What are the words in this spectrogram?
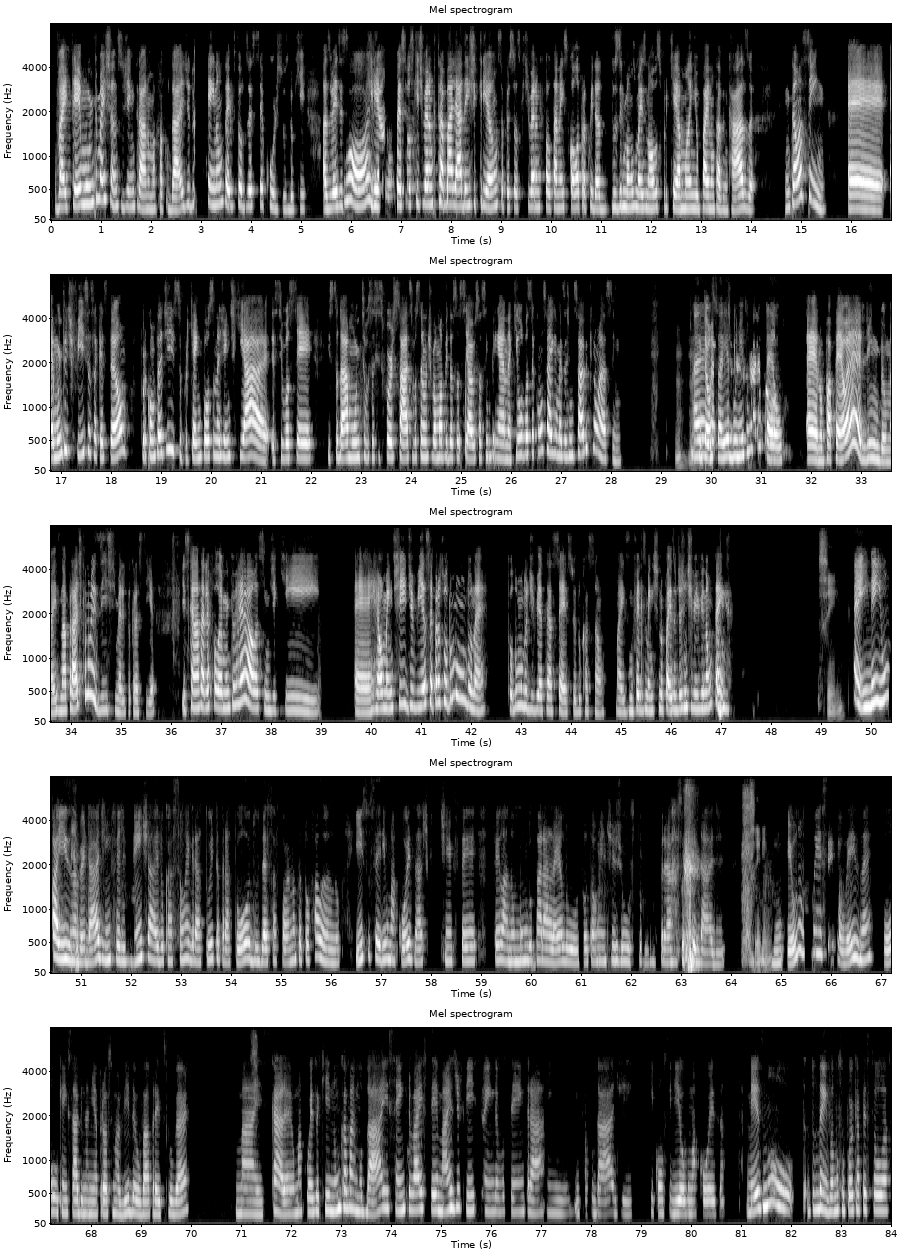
vai ter muito mais chance de entrar numa faculdade do que quem não teve todos esses recursos, do que às vezes criança, pessoas que tiveram que trabalhar desde criança, pessoas que tiveram que faltar na escola para cuidar dos irmãos mais novos porque a mãe e o pai não estavam em casa. Então, assim, é, é muito difícil essa questão, por conta disso, porque é imposto na gente que, ah, se você estudar muito, se você se esforçar, se você não tiver uma vida social e só se empenhar naquilo, você consegue, mas a gente sabe que não é assim. Uhum. É, então, isso aí é bonito no papel. É, no papel é lindo, mas na prática não existe meritocracia. Isso que a Natália falou é muito real, assim, de que é, realmente devia ser para todo mundo, né? Todo mundo devia ter acesso à educação, mas infelizmente no país onde a gente vive não tem. Sim. É, em nenhum país, na verdade, infelizmente, a educação é gratuita para todos dessa forma que eu estou falando. Isso seria uma coisa, acho que tinha que ser, sei lá, no mundo paralelo totalmente justo para a sociedade. Sim. Eu não vou conhecer, talvez, né? Ou quem sabe na minha próxima vida eu vá para esse lugar. Mas, cara, é uma coisa que nunca vai mudar e sempre vai ser mais difícil ainda você entrar em, em faculdade e conseguir alguma coisa. Mesmo, tudo bem, vamos supor que a pessoa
